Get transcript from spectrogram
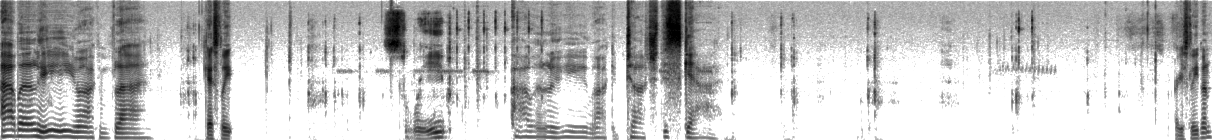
I believe I can fly. Okay, sleep. Sleep. I believe I can touch the sky. Are you sleeping?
